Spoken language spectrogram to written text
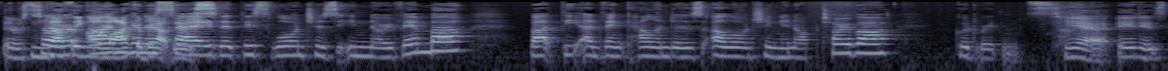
There is So nothing I like about this. I'm like going to say that this launches in November, but the advent calendars are launching in October. Good riddance. Yeah, it is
